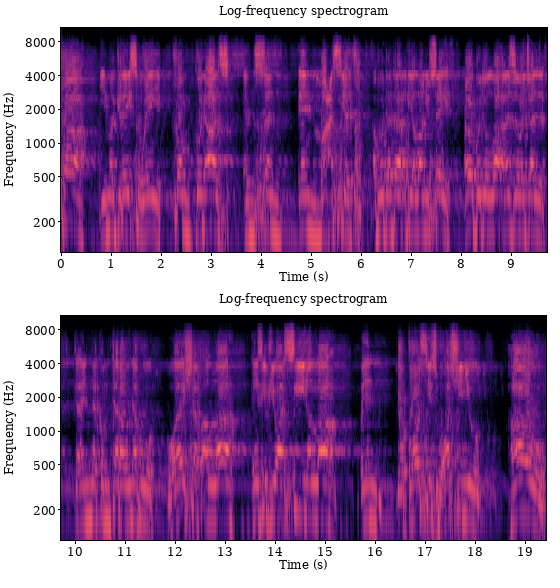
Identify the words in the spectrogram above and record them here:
far, he migrates away from gunas and sin and ma'asiyat. Abu Darda radiallahu anhu say, اعبدوا الله عز وجل كأنكم ترونه Worship Allah as if you are seeing Allah. When your boss is watching you. How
